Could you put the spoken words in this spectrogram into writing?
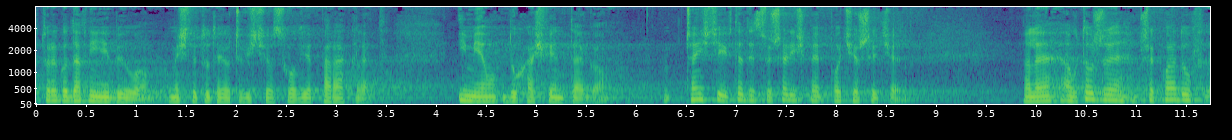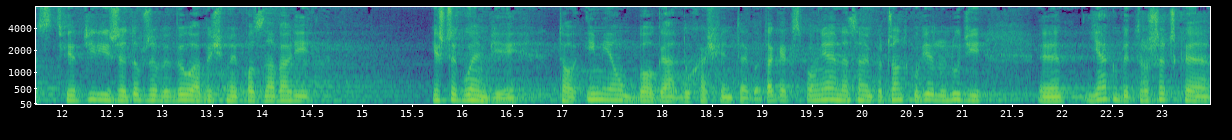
którego dawniej nie było. Myślę tutaj oczywiście o słowie paraklet, imię Ducha Świętego. Częściej wtedy słyszeliśmy pocieszyciel. Ale autorzy przekładów stwierdzili, że dobrze by było, abyśmy poznawali jeszcze głębiej to imię Boga Ducha Świętego. Tak jak wspomniałem na samym początku, wielu ludzi y, jakby troszeczkę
